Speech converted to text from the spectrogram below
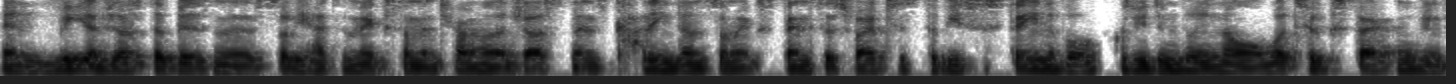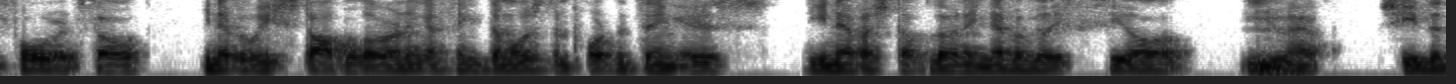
and readjust the business. So we had to make some internal adjustments, cutting down some expenses, right, just to be sustainable because we didn't really know what to expect moving forward. So you never really stop learning. I think the most important thing is you never stop learning, never really feel mm. you have achieved it.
